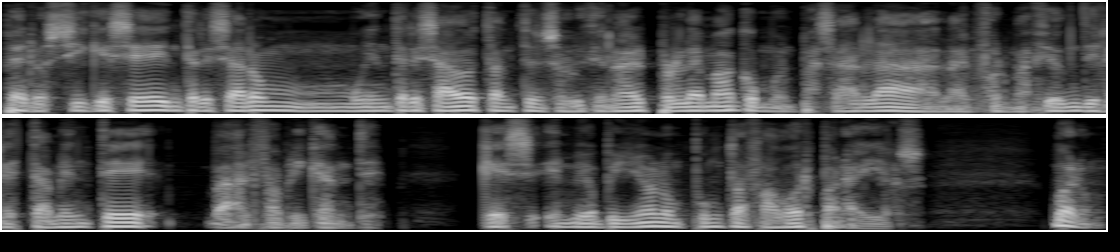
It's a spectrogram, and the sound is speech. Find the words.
pero sí que se interesaron muy interesados tanto en solucionar el problema como en pasar la, información directamente al fabricante, que es, en mi opinión, un punto a favor para ellos. Bueno,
